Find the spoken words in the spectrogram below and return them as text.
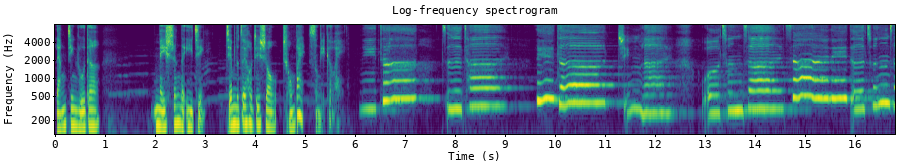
梁静茹的美声的意境。节目的最后，这首《崇拜》送给各位。你的姿态，你的青睐，我存在在你的存在。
